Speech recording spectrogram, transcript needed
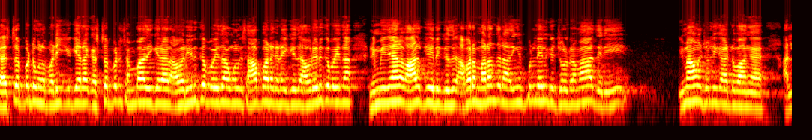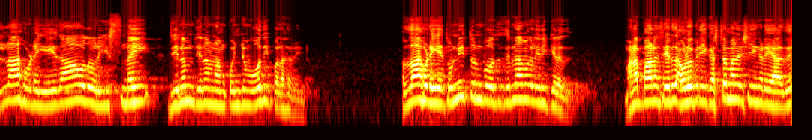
கஷ்டப்பட்டு உங்களை படிக்க வைக்கிறார் கஷ்டப்பட்டு சம்பாதிக்கிறார். அவர் இருக்க போய் தான் உங்களுக்கு சாப்பாடு கிடைக்குது. அவர் இருக்க போய் தான் நிம்மதியான வாழ்க்கை இருக்குது. அவரை மறந்துடாதீங்க பிள்ளைகளுக்கு சொல்கிற மாதிரி இமாமும் சொல்லி காட்டுவாங்க அல்லாஹுடைய ஏதாவது ஒரு இஸ்மை தினம் தினம் நாம் கொஞ்சம் ஓதி பழக வேண்டும். அல்லாஹுடைய தொண்ணூத்தொன்பது திருநாமங்கள் இருக்கிறது. மனப்பாடம் செய்கிறது அவ்வளோ பெரிய கஷ்டமான விஷயம் கிடையாது.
